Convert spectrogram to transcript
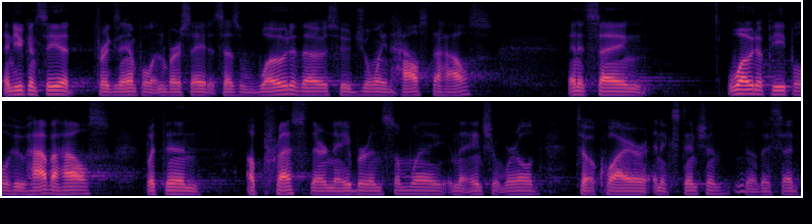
And you can see it, for example, in verse 8. It says, Woe to those who join house to house. And it's saying, Woe to people who have a house, but then oppress their neighbor in some way in the ancient world to acquire an extension. You know, they said,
